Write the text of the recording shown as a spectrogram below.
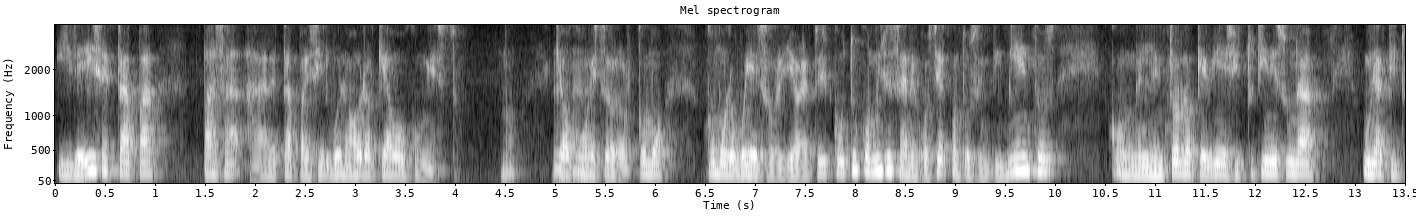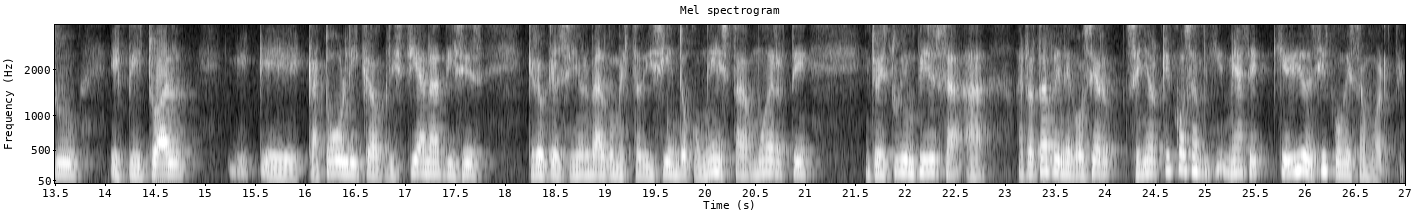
y de esa etapa pasa a la etapa de decir, bueno, ahora qué hago con esto, ¿no? ¿Qué hago con este dolor? ¿Cómo, ¿Cómo lo voy a sobrellevar? Entonces, tú comienzas a negociar con tus sentimientos con el entorno que viene, si tú tienes una, una actitud espiritual eh, católica o cristiana, dices, creo que el Señor algo me está diciendo con esta muerte, entonces tú empiezas a, tratar de negociar, Señor, ¿qué cosa me has querido decir con esta muerte?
